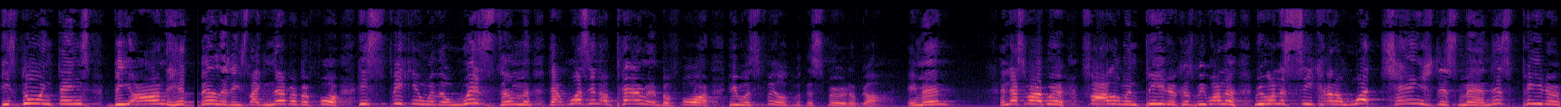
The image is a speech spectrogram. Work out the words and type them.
He's doing things beyond his abilities like never before. He's speaking with a wisdom that wasn't apparent before he was filled with the Spirit of God. Amen? And that's why we're following Peter because we want to we want to see kind of what changed this man. This Peter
